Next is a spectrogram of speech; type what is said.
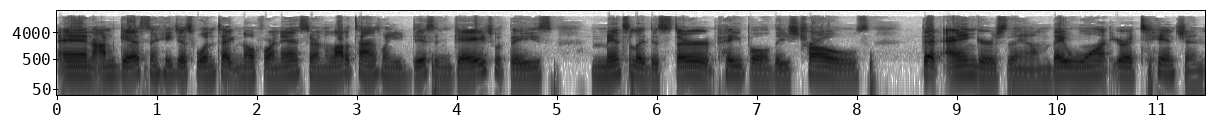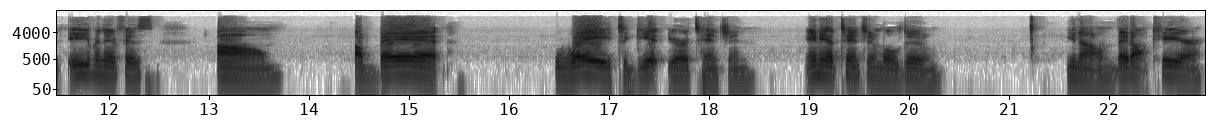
And I'm guessing he just wouldn't take no for an answer. And a lot of times when you disengage with these mentally disturbed people, these trolls, that angers them. They want your attention, even if it's um a bad way to get your attention. Any attention will do. You know, they don't care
